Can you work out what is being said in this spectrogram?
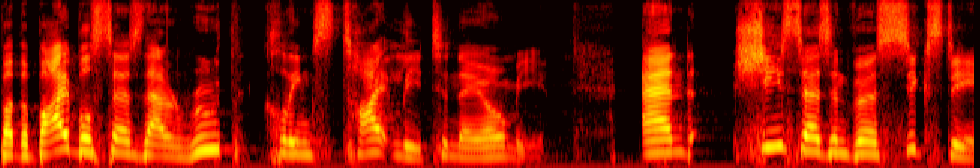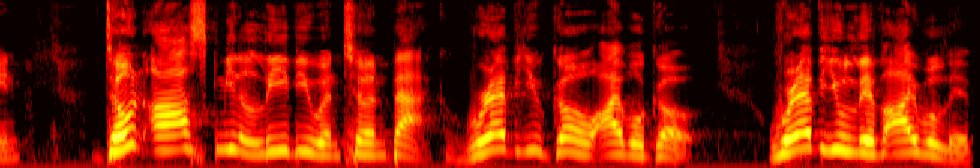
But the Bible says that Ruth clings tightly to Naomi. And she says in verse 16, Don't ask me to leave you and turn back. Wherever you go, I will go. Wherever you live, I will live.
